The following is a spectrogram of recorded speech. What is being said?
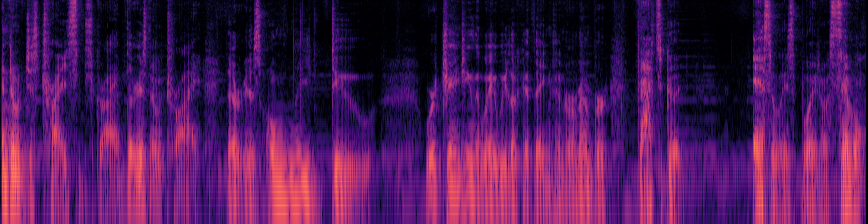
And don't just try subscribe. There is no try, there is only do. We're changing the way we look at things, and remember, that's good. Eso es bueno, Sybil.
